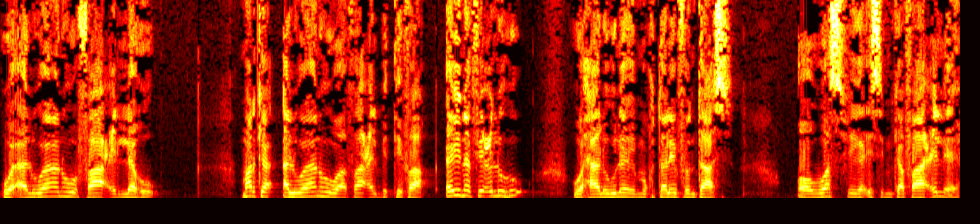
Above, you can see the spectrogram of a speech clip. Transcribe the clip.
wa alwaanuhu faacil lahu. Marka alwaanuhu waa faacil biitifaaq ayna ficluhu? Waxaa lagu leeyahay mukhtalifuntaas oo wasfiga isimka faacil ah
